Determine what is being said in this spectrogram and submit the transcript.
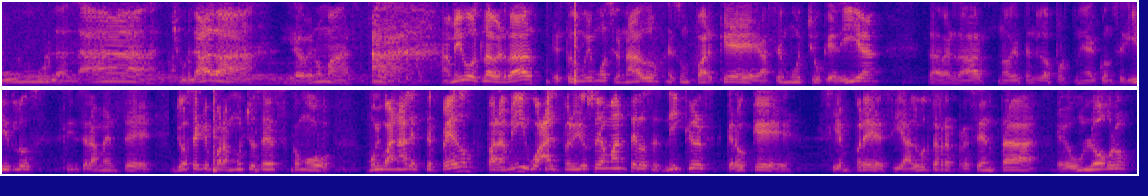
Uh, la la, chulada. Mira, ve nomás. Ah, amigos, la verdad, estoy muy emocionado. Es un par que hace mucho quería. La verdad, no había tenido la oportunidad de conseguirlos. Sinceramente, yo sé que para muchos es como muy banal este pedo. Para mí igual, pero yo soy amante de los sneakers. Creo que siempre si algo te representa eh, un logro,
